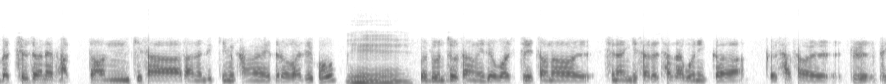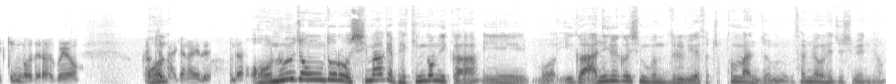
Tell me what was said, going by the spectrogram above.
며칠 전에 봤던 기사라는 느낌이 강하게 들어가지고 예. 그 논조상 이제 월스트리트 저널 지난 기사를 찾아보니까 그 사설을 베낀 거더라고요. 그렇게 어, 발견하게 됐습니다. 어느 정도로 심하게 베낀 겁니까? 이 뭐 이거 안 읽으신 분들을 위해서 조금만 좀 설명을 해주시면요.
